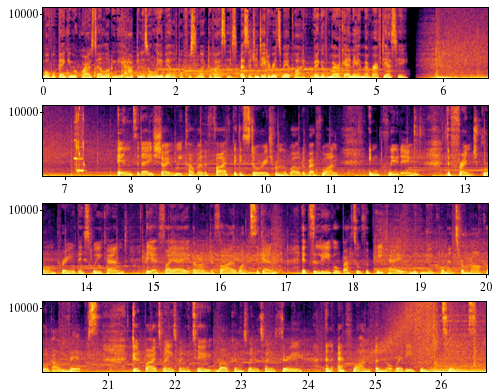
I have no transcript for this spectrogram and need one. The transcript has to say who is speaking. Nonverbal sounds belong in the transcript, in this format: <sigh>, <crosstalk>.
Speaker 1: Mobile banking requires downloading the app and is only available for select devices. Message and data rates may apply. Bank of America and a member FDIC.
Speaker 2: In today's show, we cover the five biggest stories from the world of F1, including the French Grand Prix this weekend, the FIA are under fire once again, it's a legal battle for Piquet with new comments from Marko about Vips, goodbye 2022, welcome 2023, and F1 are not ready for more teams.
